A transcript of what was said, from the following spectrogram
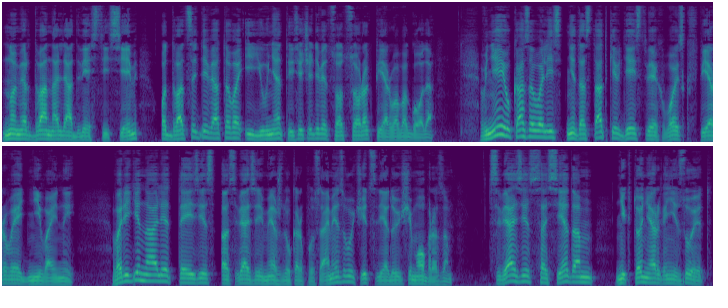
номер 20207 от 29 июня 1941 года. В ней указывались недостатки в действиях войск в первые дни войны. В оригинале тезис о связи между корпусами звучит следующим образом. Связи с соседом никто не организует.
